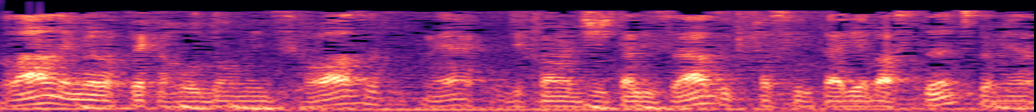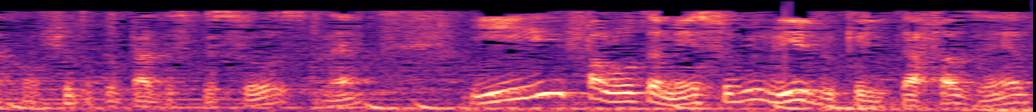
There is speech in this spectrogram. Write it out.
lá na Hemeroteca Rodão Mendes Rosa, né, de forma digitalizada, o que facilitaria bastante também a consulta por parte das pessoas. Né, e falou também sobre o livro que ele está fazendo,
